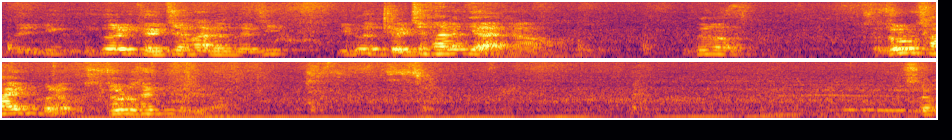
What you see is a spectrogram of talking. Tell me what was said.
근데 이, 이걸 결정하는 거지 이건 결정하는 게 아니야. 이거는 저절로 사이는 거라고. 저절로 생긴. 그래서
